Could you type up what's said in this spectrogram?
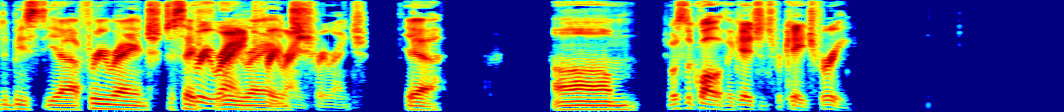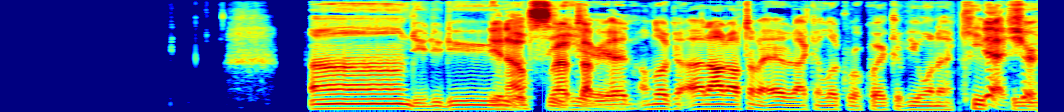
To be yeah, free range. To say free, free, range, range, free range, free range. Yeah. Um. What's the qualifications for cage free? Um. Do do do. You know, Let's see right off top of your here. head? I'm looking. uh, Not off the top of my head, but I can look real quick if you want to keep Yeah, the sure.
